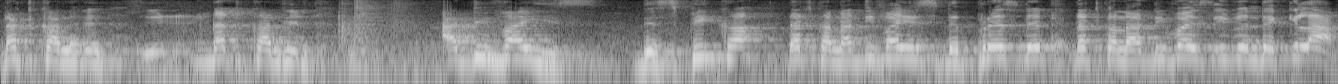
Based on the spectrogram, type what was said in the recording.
That can, that can advise the speaker, that can advise the president, that can advise even the clerk.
